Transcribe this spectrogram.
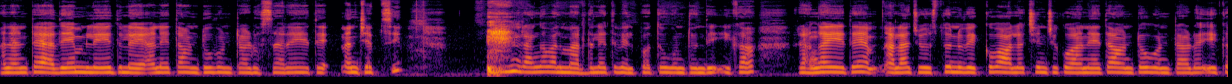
అని అంటే అదేం లేదులే అనేది అంటూ ఉంటాడు సరే అయితే అని చెప్పి రంగ వాళ్ళ మరదలైతే వెళ్ళిపోతూ ఉంటుంది. ఇక రంగ అయితే అలా చూస్తూ నువ్వు ఎక్కువ ఆలోచించుకో అనేది అంటూ ఉంటాడు. ఇక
